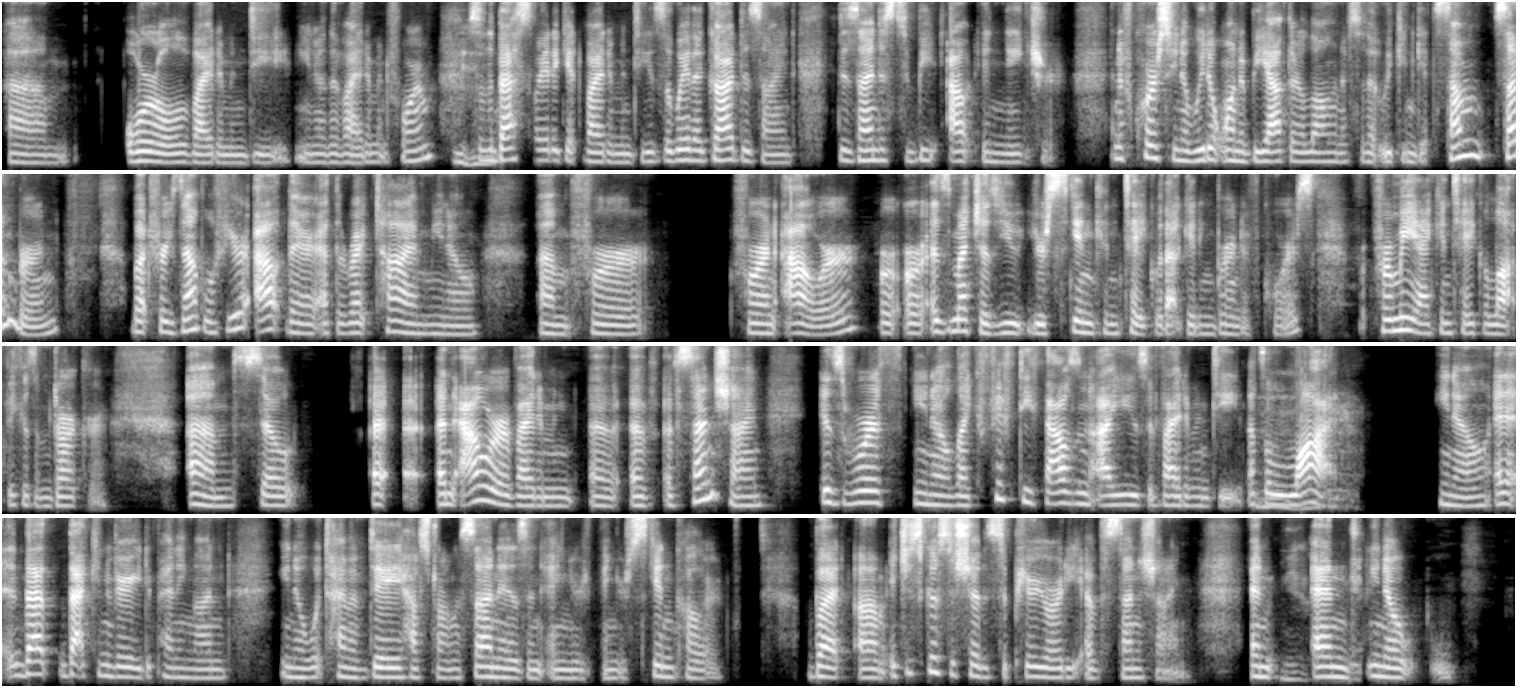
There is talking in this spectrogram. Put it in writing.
um, oral vitamin D, you know, the vitamin form. So Mhm. the best way to get vitamin D is the way that God designed. He designed us to be out in nature. And of course, you know, we don't want to be out there long enough so that we can get some sunburn. But for example, if you're out there at the right time, you know, um, for for an hour or, or as much as you your skin can take without getting burned, of course. For, for me, I can take a lot because I'm darker. Um, so a, a- an hour of vitamin uh, of, of sunshine is worth, you know, like 50,000 IUs of vitamin D. That's a Mhm. lot you know and, and that that can vary depending on you know what time of day how strong the sun is and, and your and your skin color but um, it just goes to show the superiority of sunshine and Yeah. and you know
